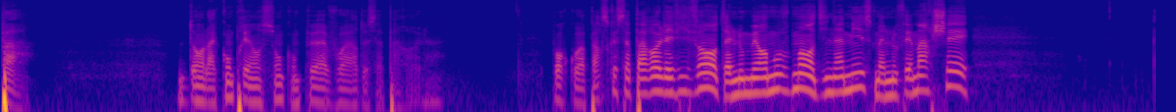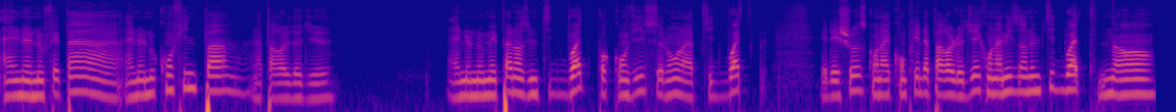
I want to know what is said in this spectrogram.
pas dans la compréhension qu'on peut avoir de sa parole. Pourquoi? Parce que sa parole est vivante, elle nous met en mouvement, en dynamisme, elle nous fait marcher. Elle ne nous fait pas, elle ne nous confine pas, la parole de Dieu. Elle ne nous met pas dans une petite boîte pour qu'on vive selon la petite boîte et les choses qu'on a compris de la parole de Dieu et qu'on a mises dans une petite boîte. Non.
